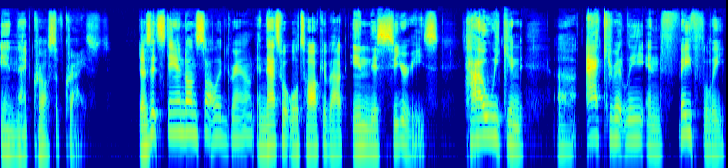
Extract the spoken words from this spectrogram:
in that cross of Christ. Does it stand on solid ground? And that's what we'll talk about in this series how we can uh, accurately and faithfully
